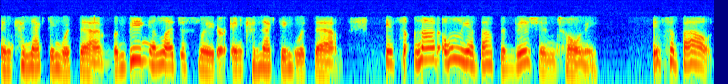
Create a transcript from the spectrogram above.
and connecting with them, from being a legislator and connecting with them. It's not only about the vision, Tony. It's about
